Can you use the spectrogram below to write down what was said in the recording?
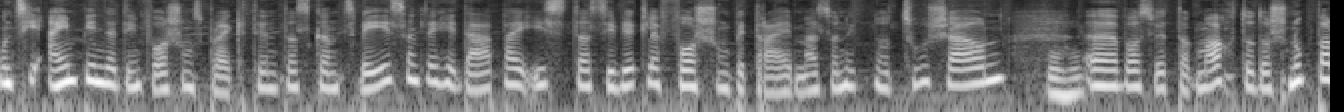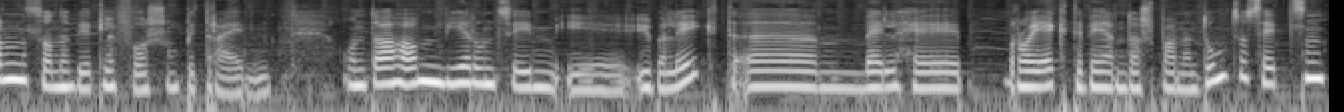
und sie einbindet in Forschungsprojekte. Und das ganz Wesentliche dabei ist, dass sie wirklich Forschung betreiben. Also nicht nur zuschauen, mhm. äh, was wird da gemacht oder schnuppern, sondern wirklich Forschung betreiben. Und da haben wir uns eben äh, überlegt, äh, welche Projekte wären da spannend umzusetzen.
